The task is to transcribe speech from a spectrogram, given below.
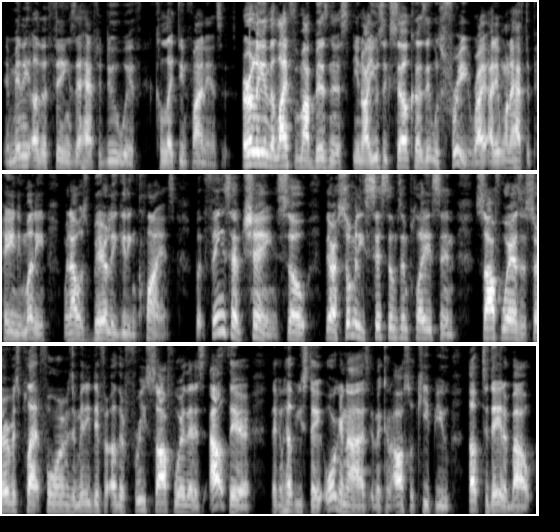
and many other things that have to do with collecting finances. Early in the life of my business, you know, I used Excel because it was free, right? I didn't want to have to pay any money when I was barely getting clients. But things have changed. So there are so many systems in place and software as a service platforms and many different other free software that is out there that can help you stay organized and that can also keep you up to date about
